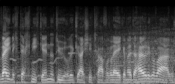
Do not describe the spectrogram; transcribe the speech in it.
Weinig techniek in natuurlijk als je het gaat vergelijken met de huidige wagens.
